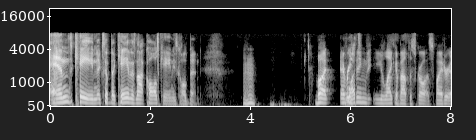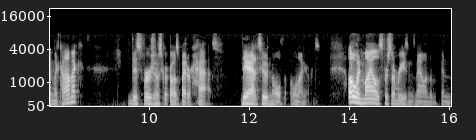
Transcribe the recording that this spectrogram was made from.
and Kaine, except that Kaine is not called Kaine; he's called Ben. But everything that you like about the Scarlet Spider in the comic, this version of Scarlet Spider has the attitude and whole whole nine yards. Oh, and Miles for some reasons now in the and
